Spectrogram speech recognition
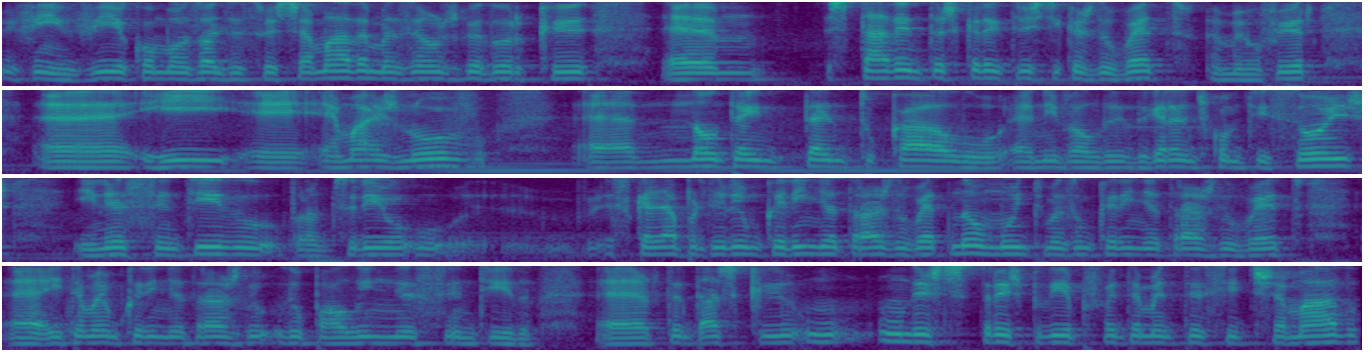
enfim, via com bons olhos a sua chamada, mas é um jogador que está dentro das características do Beto, a meu ver, uh, e é, é, mais novo, não tem tanto calo a nível de, de, grandes competições e nesse sentido, pronto, seria o, se calhar partiria um bocadinho atrás do Beto, não muito, mas um bocadinho atrás do Beto uh, e também um bocadinho atrás do, do Paulinho nesse sentido. portanto, acho que um, um destes três podia perfeitamente ter sido chamado.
